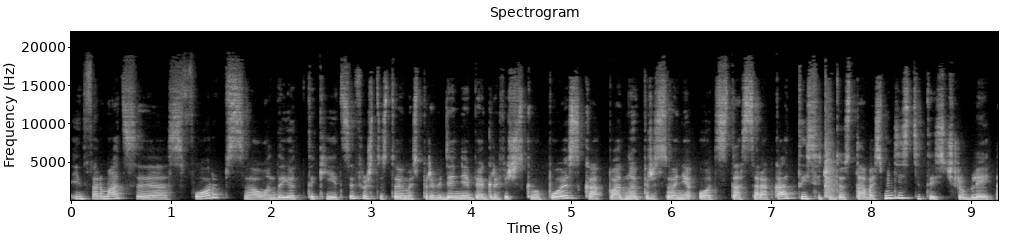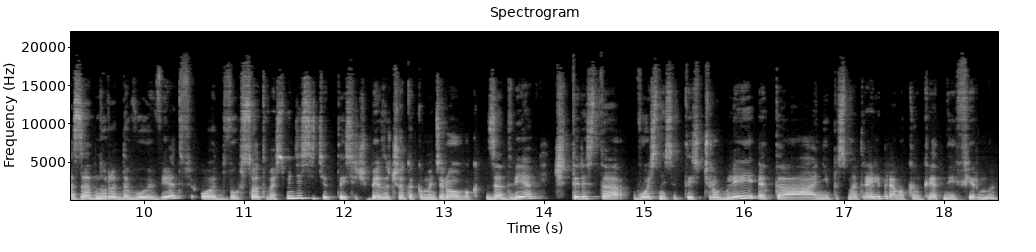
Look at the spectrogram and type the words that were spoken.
информация с Forbes. Он дает такие цифры, что стоимость проведения биографического поиска по одной персоне от 140 тысяч до 180 тысяч рублей, а за одну родовую ветвь от 280 тысяч без учета командировок. За две 480 тысяч рублей. Это они посмотрели прямо конкретные фирмы,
